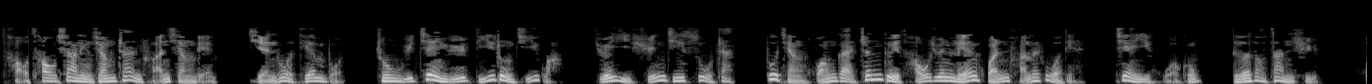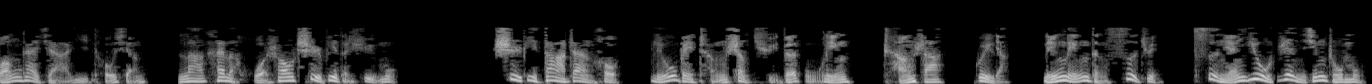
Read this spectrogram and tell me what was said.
曹操下令将战船相连，减弱颠簸。周瑜鉴于敌众极寡，决意寻机速战。不讲黄盖针对曹军连环船的弱点，建议火攻，得到赞许。黄盖假意投降，拉开了火烧赤壁的序幕。赤壁大战后，刘备乘胜取得武陵、长沙、桂阳、零陵等四郡，次年又任荆州牧，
